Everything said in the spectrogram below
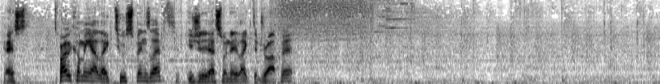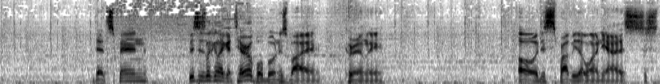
Okay, it's, it's probably coming at like two spins left. Usually that's when they like to drop it. Dead spin. This is looking like a terrible bonus buy currently. Oh, this is probably the one. Yeah, it's just...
